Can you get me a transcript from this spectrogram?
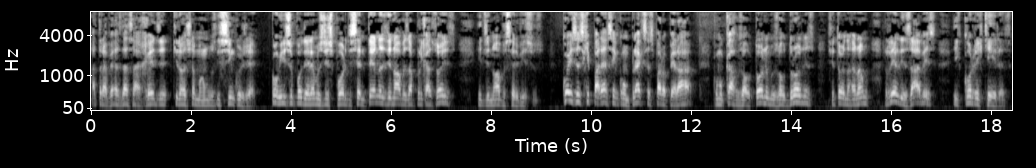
através dessa rede que nós chamamos de 5G. Com isso, poderemos dispor de centenas de novas aplicações e de novos serviços. Coisas que parecem complexas para operar, como carros autônomos ou drones, se tornarão realizáveis e corriqueiras.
